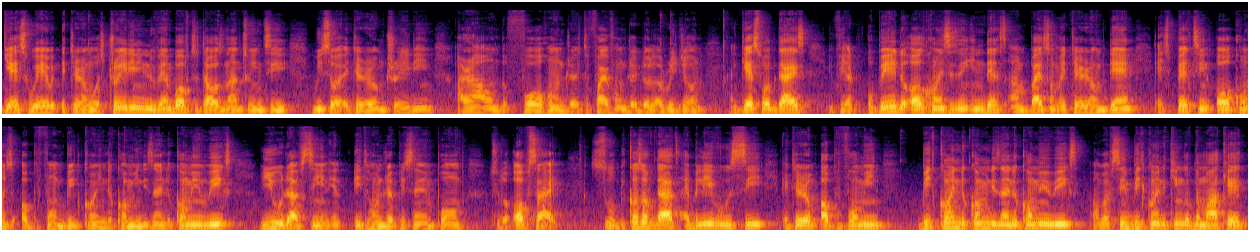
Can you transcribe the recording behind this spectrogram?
Guess where Ethereum was trading in November of 2020? We saw Ethereum trading around the 400 to 500 dollar region. And guess what, guys? If you had obeyed the altcoin season index and buy some Ethereum, then expecting altcoins to outperform Bitcoin in the coming days and the coming weeks, you would have seen an 800% pump to the upside. So because of that, I believe we'll see Ethereum outperforming Bitcoin the coming days and the coming weeks, and we've seen Bitcoin the king of the market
